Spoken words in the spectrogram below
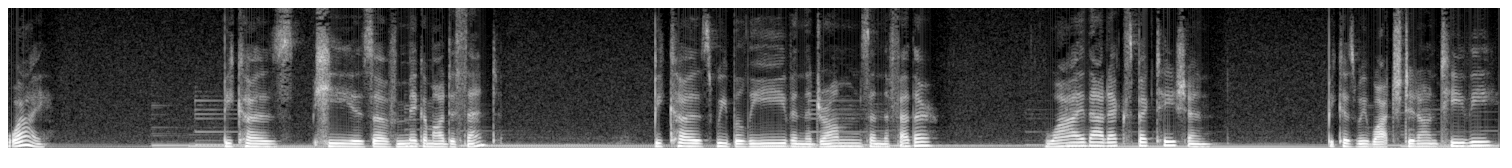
Why? Because he is of Mi'kmaq descent? Because we believe in the drums and the feather? Why that expectation? Because we watched it on TV?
